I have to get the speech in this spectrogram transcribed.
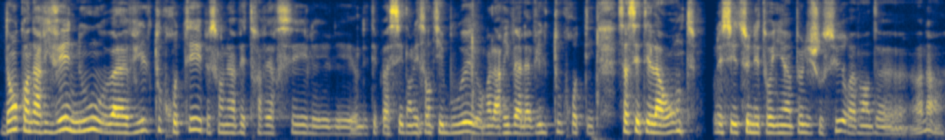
Donc on arrivait nous à la ville tout crotté parce qu'on avait traversé les, on était passé dans les sentiers boueux donc on arrivait à la ville tout crotté. Ça c'était la honte. On essayait de se nettoyer un peu les chaussures avant de voilà.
